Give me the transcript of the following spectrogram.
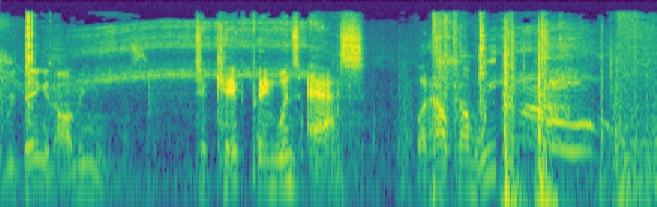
everything an army needs. To kick Penguin's ass. But how come we...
